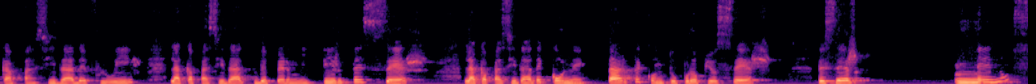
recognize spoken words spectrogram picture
capacidad de fluir, la capacidad de permitirte ser, la capacidad de conectarte con tu propio ser, de ser menos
